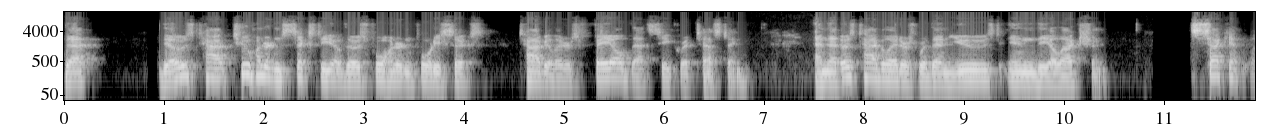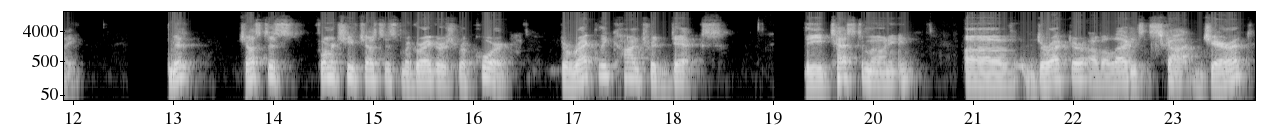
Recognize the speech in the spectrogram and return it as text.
That those ta- 260 of those 446 tabulators failed that secret testing, and that those tabulators were then used in the election. Secondly, Justice, former Chief Justice McGregor's report directly contradicts the testimony of Director of Elections Scott Jarrett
